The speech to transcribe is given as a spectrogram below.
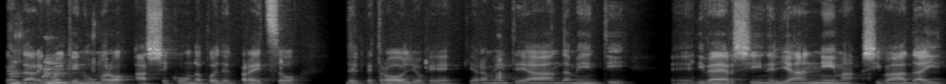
Per dare qualche numero, a seconda poi del prezzo del petrolio che chiaramente ha andamenti eh, diversi negli anni, ma si va dai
